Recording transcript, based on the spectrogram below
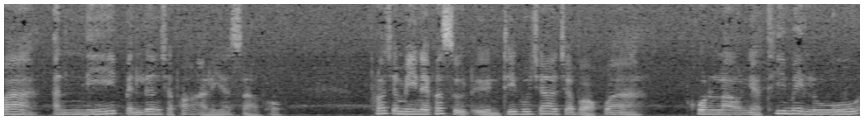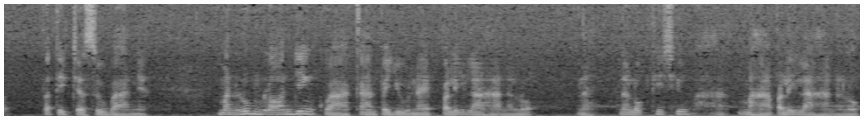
ว่าอันนี้เป็นเรื่องเฉพาะอริยสาวก เพราะจะมีในพระสูตรอื่นที่พระเจ้าจะบอกว่า คนเราเนี่ยที่ไม่รู้ปฏิจจสุบานเนี่ยมันรุ่มร้อนยิ่งกว่าการไปอยู่ในปริลาหานรกนะนรกที่ชื่อว่ามหาปริลาหานรก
